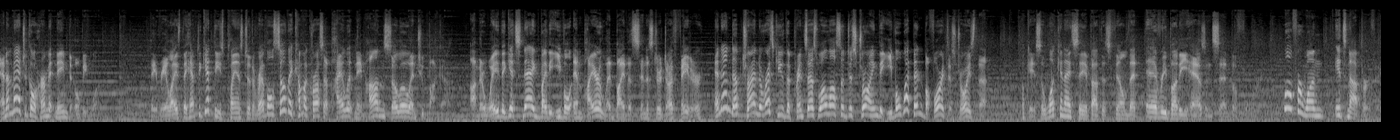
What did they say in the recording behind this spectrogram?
and a magical hermit named Obi-Wan. They realize they have to get these plans to the rebels, so they come across a pilot named Han Solo and Chewbacca. On their way, they get snagged by the evil Empire led by the sinister Darth Vader, and end up trying to rescue the princess while also destroying the evil weapon before it destroys them. Okay, so what can I say about this film that everybody hasn't said before? Well, for one, it's not perfect.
